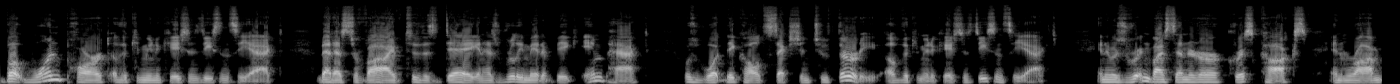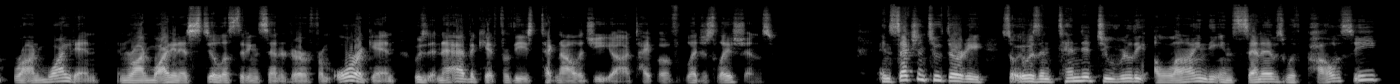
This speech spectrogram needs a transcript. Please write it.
But one part of the Communications Decency Act that has survived to this day and has really made a big impact was what they called Section 230 of the Communications Decency Act. And it was written by Senator Chris Cox and Ron, Ron Wyden. And Ron Wyden is still a sitting senator from Oregon who's an advocate for these technology uh, type of legislations. In Section 230, so it was intended to really align the incentives with policy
